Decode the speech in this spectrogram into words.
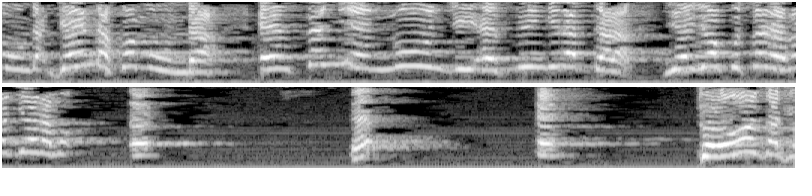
munda gendako munda. Ensenyi ennungi esingira ddala yeyokusenya nogira namu tolowooza nti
